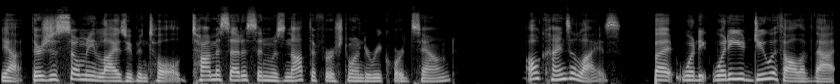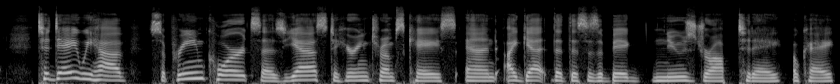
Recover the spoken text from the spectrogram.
yeah, there's just so many lies we've been told. Thomas Edison was not the first one to record sound. All kinds of lies. But what do, what do you do with all of that? Today we have Supreme Court says yes to hearing Trump's case, and I get that this is a big news drop today. Okay,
